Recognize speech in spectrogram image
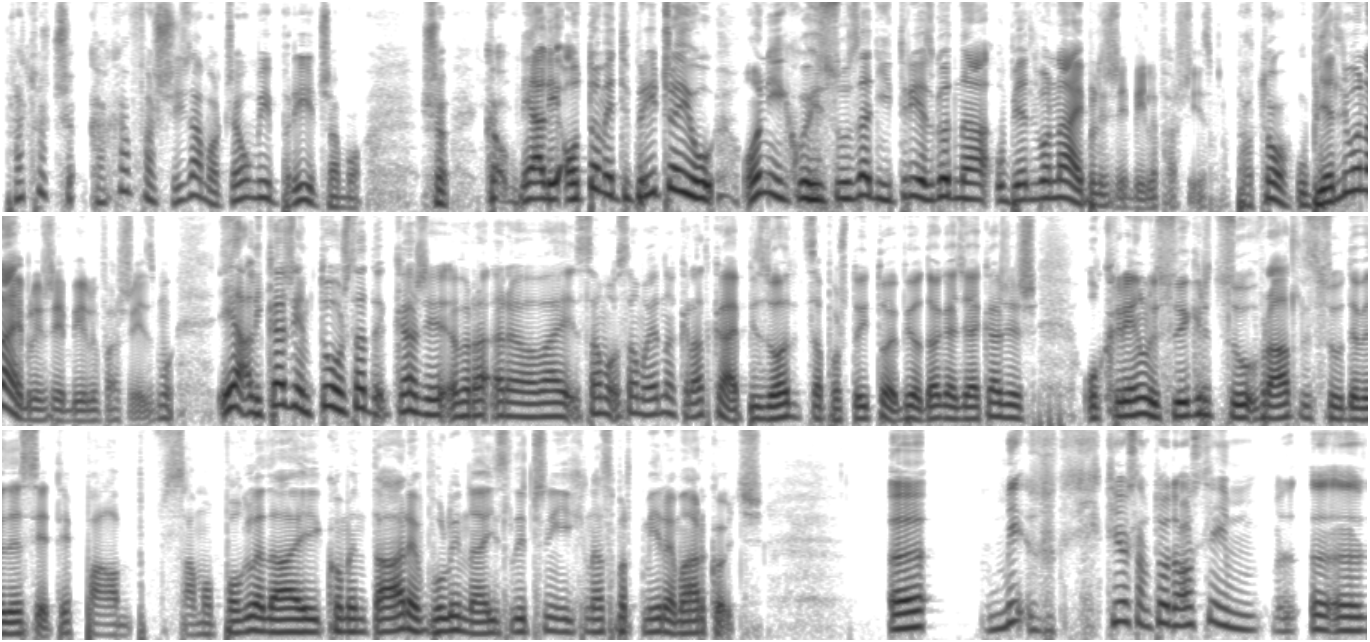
prato, če, kakav fašizam, o čemu mi pričamo? Što, kao, Ne, ali o tome ti pričaju oni koji su u zadnjih 30 godina ubjedljivo najbliže bili fašizmu. pa to, Ubjedljivo najbliže bili fašizmu. E, ali kažem to šta kaže ra, ovaj, samo, samo jedna kratka epizodica, pošto i to je bio događaj, kažeš, okrenuli su igricu, vratili su u 90. Pa samo pogledaj komentare Vulina i sličnih na smrt Mire Marković. E, mi, htio sam to da ostavim e,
